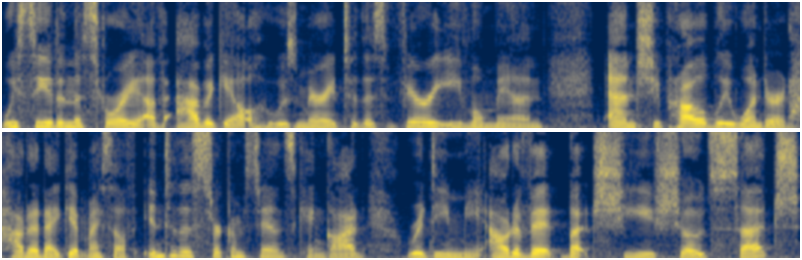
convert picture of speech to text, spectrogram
We see it in the story of Abigail, who was married to this very evil man, and she probably wondered, How did I get myself into this circumstance? Can God redeem me out of it? But she showed such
